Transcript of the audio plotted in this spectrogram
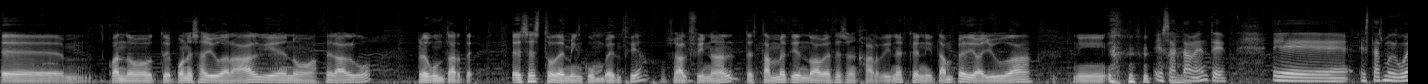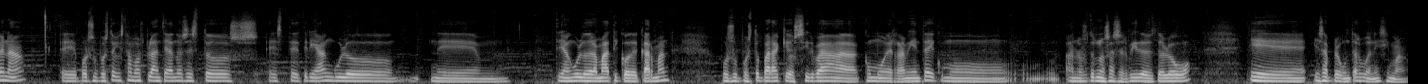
eh, cuando te pones a ayudar a alguien o a hacer algo, preguntarte, ¿es esto de mi incumbencia? O sea, al final te están metiendo a veces en jardines que ni te han pedido ayuda, ni... Exactamente. Eh, esta es muy buena. Eh, por supuesto que estamos planteando estos, este triángulo, de, triángulo dramático de Karman, por supuesto para que os sirva como herramienta y como a nosotros nos ha servido desde luego. Eh, esa pregunta es buenísima.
